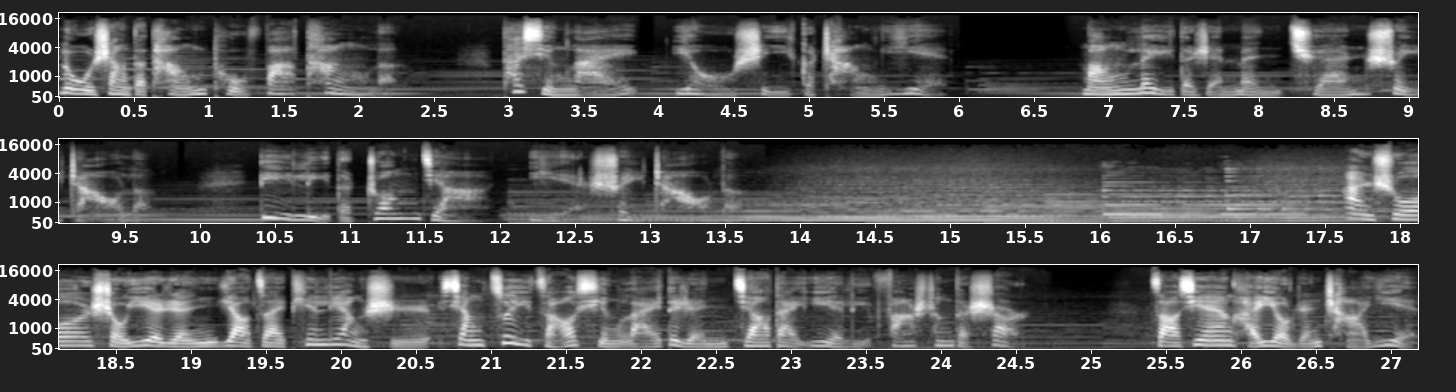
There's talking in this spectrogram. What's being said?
路上的糖土发烫了。他醒来，又是一个长夜。忙累的人们全睡着了，地里的庄稼也睡着了。按说，守夜人要在天亮时向最早醒来的人交代夜里发生的事儿。早先还有人查夜，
